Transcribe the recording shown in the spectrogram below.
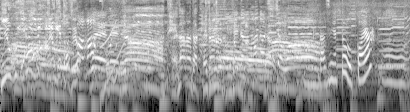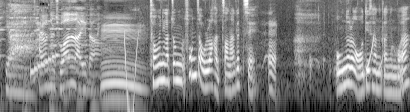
이러고 이렇게 이렇게 더세요? 네네. 야 대단하다, 대단하다. 대단하다 진짜 와. 나중에 또 올 거야? 야. 자연을 좋아하는 아이다. 음. 정윤이가 좀 혼자 올라갔잖아, 그치? 응. 오늘은 어디 산 가는 거야?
